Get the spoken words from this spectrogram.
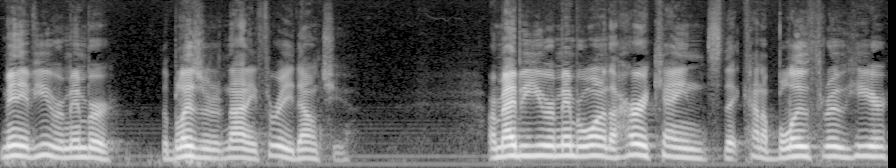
Many of you remember the blizzard of 93, don't you? Or maybe you remember one of the hurricanes that kind of blew through here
